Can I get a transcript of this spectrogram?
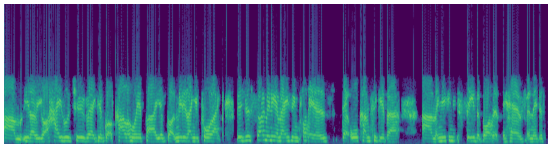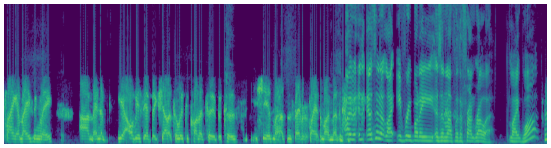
um, you know, you've got Hazel Tubic, you've got Carla Hohaia, you've got Mererangi Paul. Like, there's just so many amazing players that all come together um, and you can just see the bond that they have, and they're just playing amazingly. Um, and uh, yeah, obviously a big shout out to Luka Connor too because she is my husband's favourite player at the moment. Oh, isn't it like everybody is in love with a front rower? Like what? I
